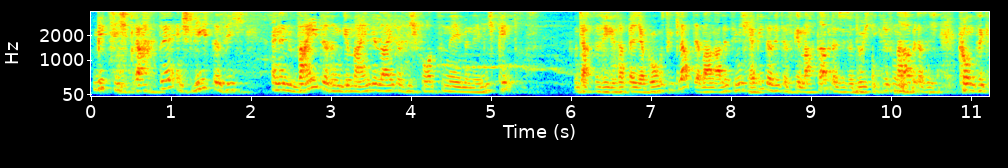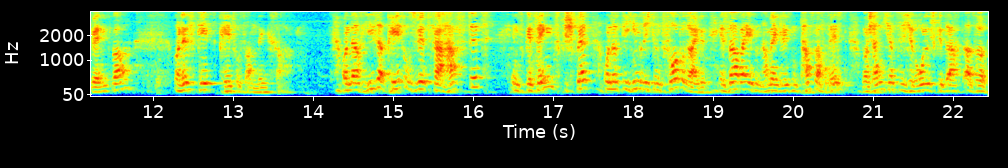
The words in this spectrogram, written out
mit sich brachte, entschließt er sich, einen weiteren Gemeindeleiter sich vorzunehmen, nämlich Petrus. Und dachte sich, es hat bei Jakobus geklappt. Da waren alle ziemlich happy, dass ich das gemacht habe, dass ich so durchgegriffen habe, dass ich konsequent war. Und jetzt geht's Petrus an den Kragen. Und auch dieser Petrus wird verhaftet, ins Gefängnis gesperrt und auf die Hinrichtung vorbereitet. Es war aber eben, haben wir gelesen, Passafest. Wahrscheinlich hat sich Herodes gedacht, also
